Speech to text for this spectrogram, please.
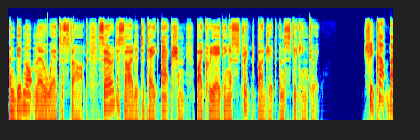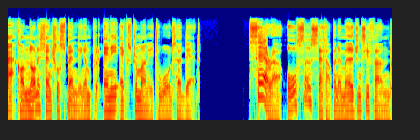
and did not know where to start. Sarah decided to take action by creating a strict budget and sticking to it. She cut back on non-essential spending and put any extra money towards her debt. Sarah also set up an emergency fund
